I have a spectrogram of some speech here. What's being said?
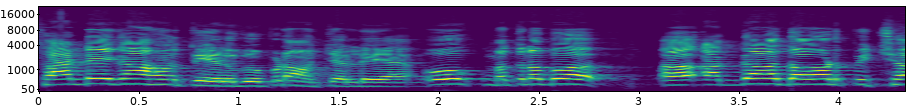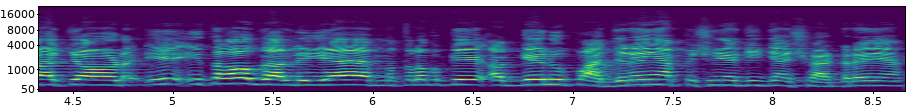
ਸਾਡੇ ਗਾਂ ਹੁਣ ਤੇਲਗੂ ਪੜਾਉਣ ਚੱਲੇ ਆ। ਉਹ ਮਤਲਬ ਅ, ਅੱਗਾ ਦੌੜ ਪਿੱਛਾ ਚੌੜ ਇਹ ਇਹ ਤਾਂ ਉਹ ਗੱਲ ਹੀ ਹੈ। ਮਤਲਬ ਕਿ ਅੱਗੇ ਨੂੰ ਭੱਜ ਰਹੇ ਆ ਪਿਛਲੀਆਂ ਚੀਜ਼ਾਂ ਛੱਡ ਰਹੇ ਆ।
